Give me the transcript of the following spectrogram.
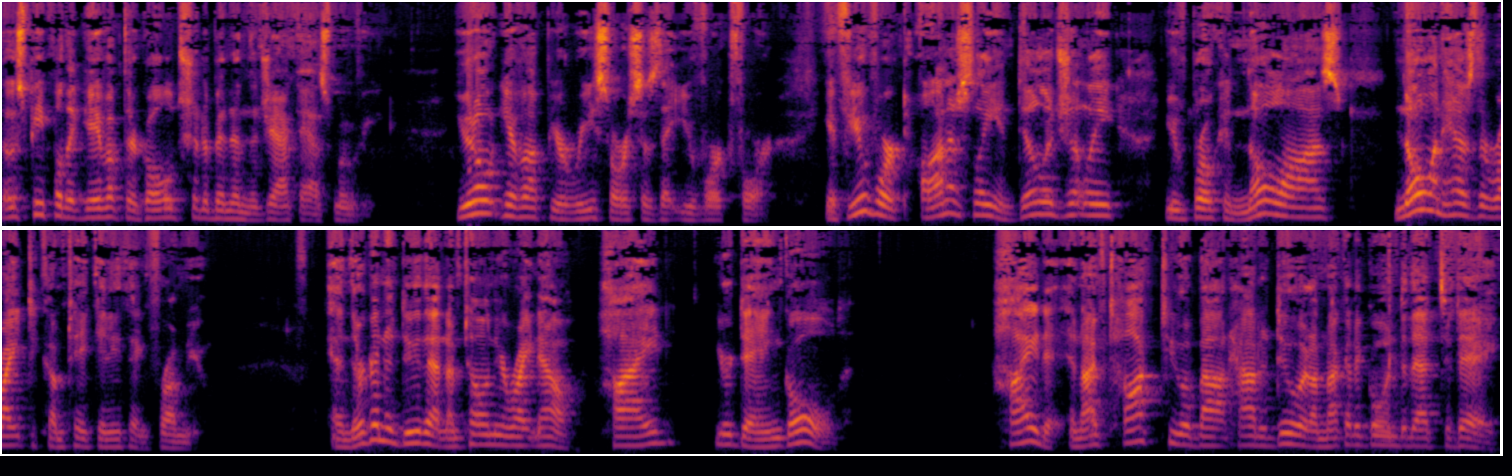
those people that gave up their gold should have been in the Jackass movie. You don't give up your resources that you've worked for. If you've worked honestly and diligently, you've broken no laws, no one has the right to come take anything from you. And they're going to do that. And I'm telling you right now hide your dang gold. Hide it. And I've talked to you about how to do it. I'm not going to go into that today,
